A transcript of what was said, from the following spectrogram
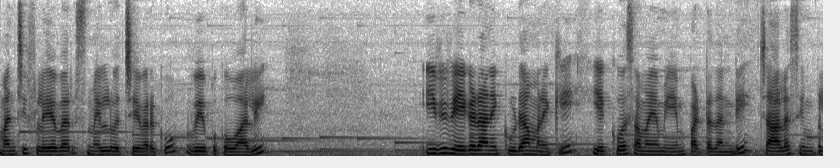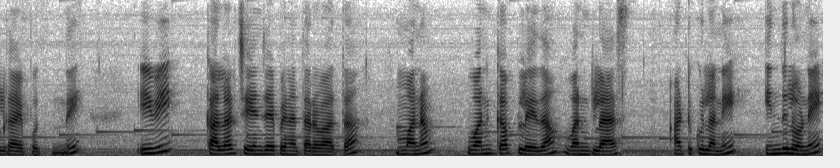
మంచి ఫ్లేవర్ స్మెల్ వచ్చే వరకు వేపుకోవాలి. ఇవి వేగడానికి కూడా మనకి ఎక్కువ సమయం ఏం పట్టదండి. చాలా సింపుల్గా అయిపోతుంది. ఇవి కలర్ చేంజ్ అయిపోయిన తర్వాత మనం వన్ కప్ లేదా వన్ గ్లాస్ అటుకులని ఇందులోనే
